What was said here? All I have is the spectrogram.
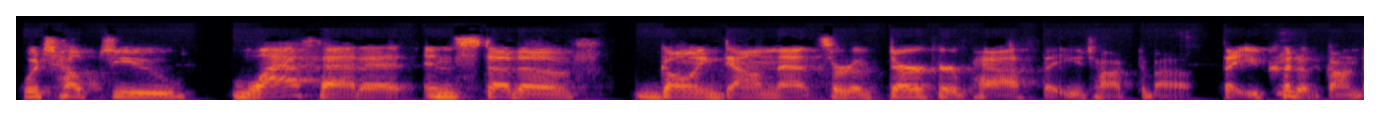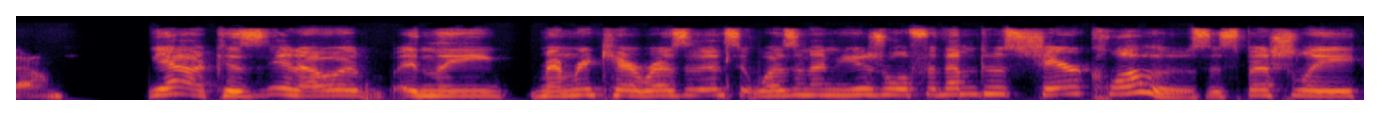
which helped you laugh at it instead of going down that sort of darker path that you talked about that you could have gone down. Yeah, because you know, in the memory care residence, it wasn't unusual for them to share clothes. Especially,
